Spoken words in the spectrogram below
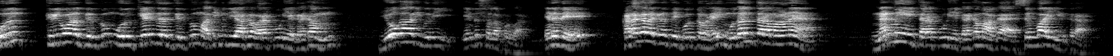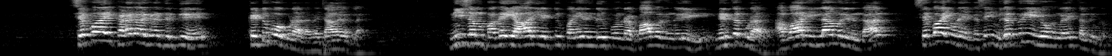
ஒரு திரிகோணத்திற்கும் ஒரு கேந்திரத்திற்கும் அதிபதியாக வரக்கூடிய கிரகம் யோகாதிபதி என்று சொல்லப்படுவார். எனவே கடக லக்னத்தை பொறுத்தவரை முதல் தரமான நன்மையை தரக்கூடிய கிரகமாக செவ்வாய் இருக்கிறார். செவ்வாய் கடக லக்னத்திற்கு கெட்டு போகக்கூடாது அந்த ஜாதகத்தில். நீசம் பகை ஆறு எட்டு பனிரெண்டு போன்ற பாவகங்களில் நிற்கக்கூடாது. அவ்வாறு இல்லாமல் இருந்தால் செவ்வாயுடைய திசை மிகப்பெரிய யோகங்களை தந்துவிடும்.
